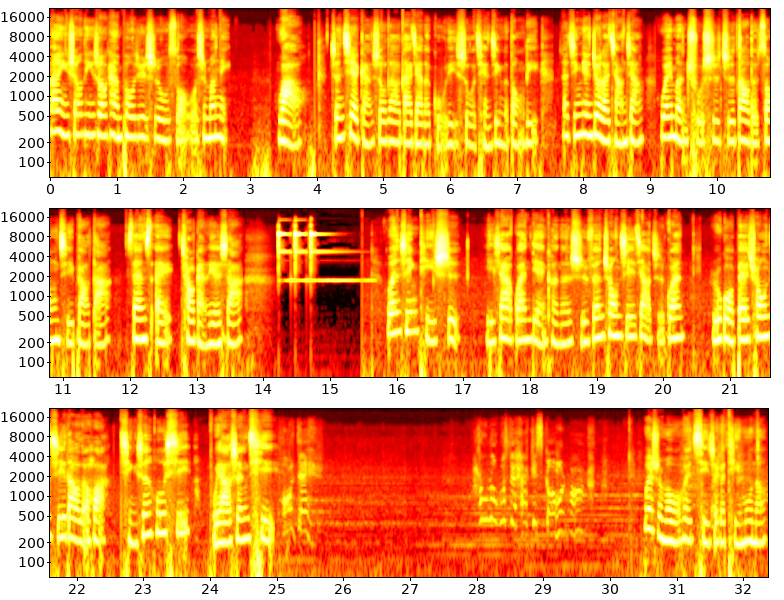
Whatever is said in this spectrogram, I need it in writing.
欢迎收听收看 PO 剧事务所，我是 Money。哇哦，真切感受到大家的鼓励是我前进的动力。那今天就来讲讲威猛处世之道的终极表达 Sense A 超感猎杀。温馨提示：以下观点可能十分冲击价值观，如果被冲击到的话，请深呼吸，不要生气。为什么我会起这个题目呢？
